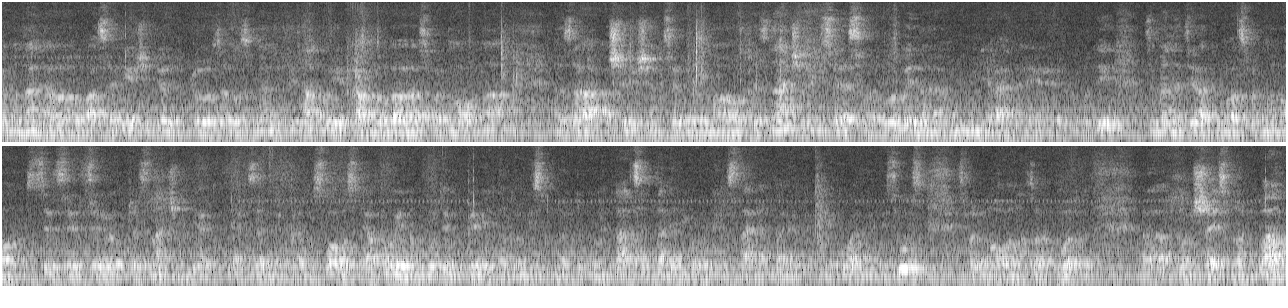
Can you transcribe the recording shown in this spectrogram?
комунального власності. Річ йде про земельну ділянку, яка була сформована за ошибочним цільового призначення. Це свердловина мінеральної води. Земельна ділянка була сформована з ці- цільовим призначенням як, як землі промисловості, а повинна бути відповідно до місної документації та її використання так як лікувальний ресурс, сформовано за кодом е, 0602.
